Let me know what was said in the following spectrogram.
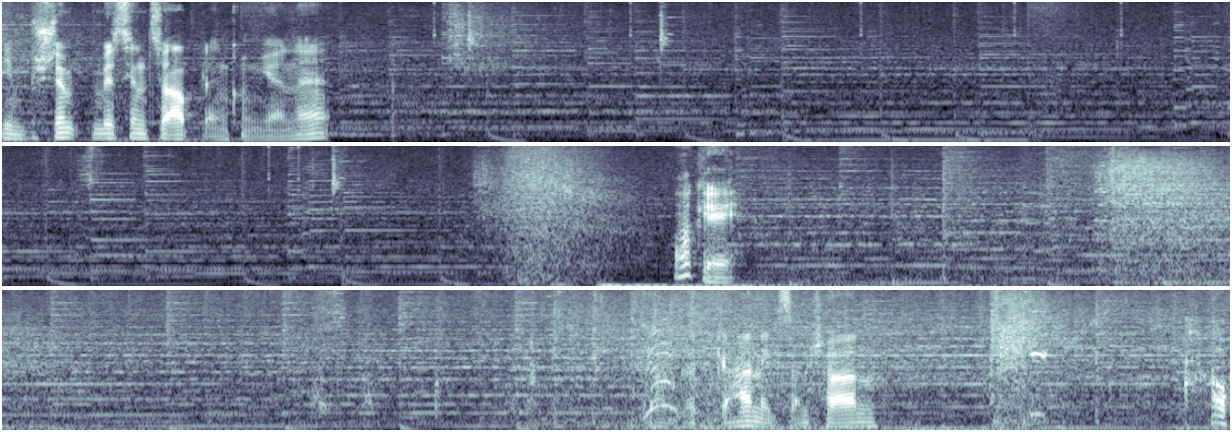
Den bestimmt ein bisschen zur Ablenkung, ja, ne? Okay. Gar nichts an Schaden. Au.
